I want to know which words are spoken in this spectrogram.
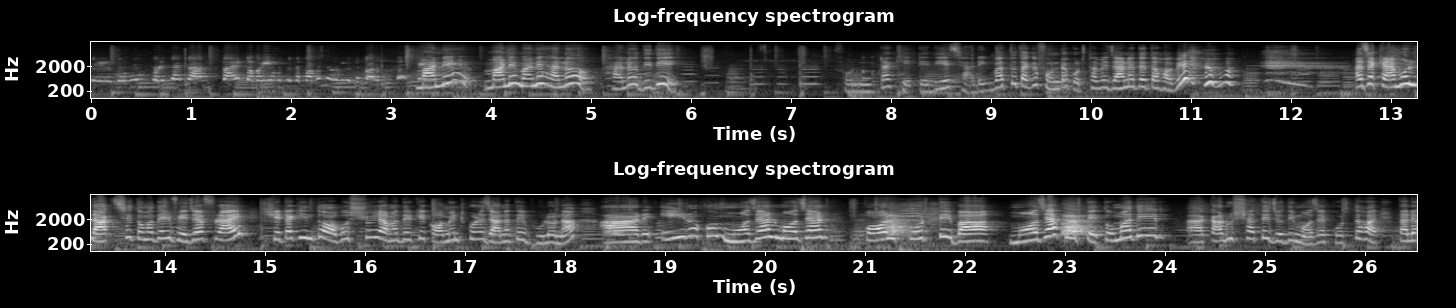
যে ধরুন পরীক্ষায় চান্স পাই তবেই আমি যেতে পারব আমি যেতে পারব। না মানে মানে মানে হ্যালো হ্যালো দিদি। ফোনটা কেটে দিয়েছে আরেকবার তো তাকে ফোনটা করতে হবে জানাতে তো হবে। আচ্ছা কেমন লাগছে তোমাদের ভেজা ফ্রাই? সেটা কিন্তু অবশ্যই আমাদেরকে কমেন্ট করে জানাতে ভুলো না। আর এই রকম মজার মজার কল করতে বা মজা করতে তোমাদের কারুর সাথে যদি মজা করতে হয়, তাহলে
